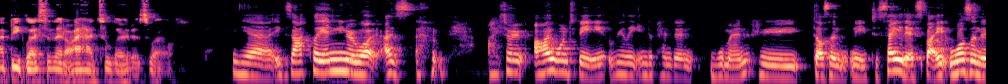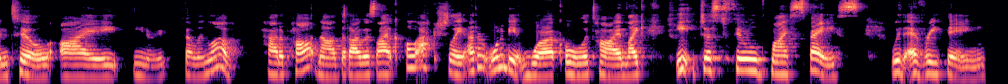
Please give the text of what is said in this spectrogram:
a big lesson that I had to learn as well. Yeah, exactly. And you know what? As I don't, I want to be a really independent woman who doesn't need to say this, but it wasn't until I, you know, fell in love had a partner that I was like, oh, actually, I don't want to be at work all the time. Like it just filled my space with everything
